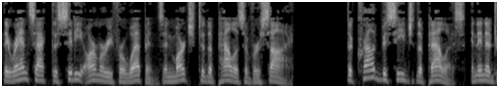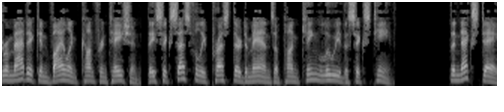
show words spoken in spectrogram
they ransacked the city armory for weapons and marched to the Palace of Versailles. The crowd besieged the palace, and in a dramatic and violent confrontation, they successfully pressed their demands upon King Louis XVI. The next day,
